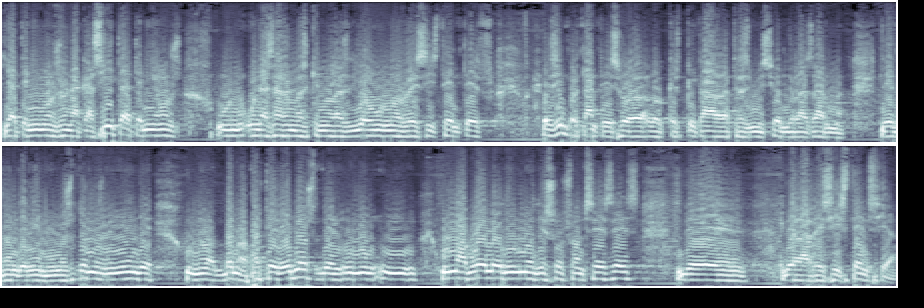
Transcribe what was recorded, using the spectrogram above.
ya teníamos una casita, teníamos unas armas que nos las dio unos resistentes, es importante eso lo que explicaba la transmisión de las armas, de dónde vienen. Nosotros nos venían de, uno, bueno, aparte de ellos, de un, abuelo de uno de esos franceses de la resistencia.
